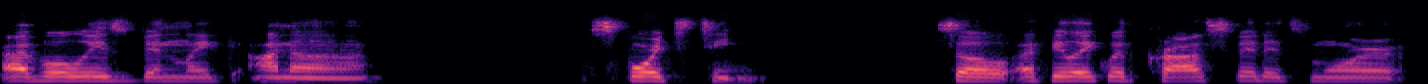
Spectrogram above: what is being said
I've always been like on a sports team. So I feel like with CrossFit, it's more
